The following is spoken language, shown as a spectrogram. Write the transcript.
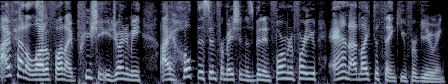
I've had a lot of fun. I appreciate you joining me. I hope this information has been informative for you, and I'd like to thank you for viewing.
